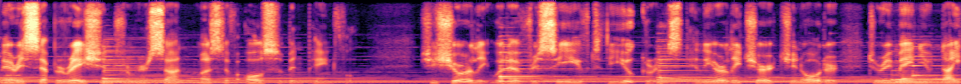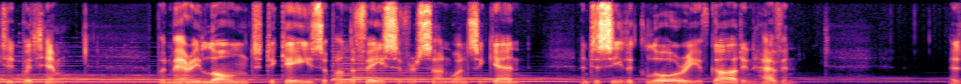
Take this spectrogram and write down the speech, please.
Mary's separation from her son must have also been painful. She surely would have received the Eucharist in the early church in order to remain united with him. But Mary longed to gaze upon the face of her son once again and to see the glory of God in heaven. As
